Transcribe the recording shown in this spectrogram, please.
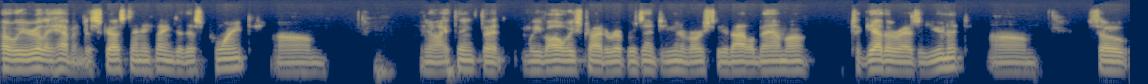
Well, we really haven't discussed anything to this point. Um, you know, I think that we've always tried to represent the University of Alabama together as a unit. Um, so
